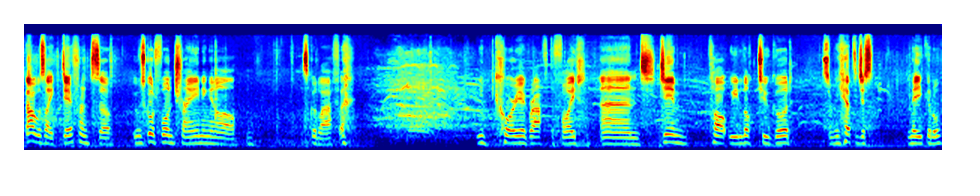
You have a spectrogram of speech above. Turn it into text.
that was like different. So it was good fun training and all. It's a good laugh. we choreographed the fight, and Jim thought we looked too good, so we had to just make it up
